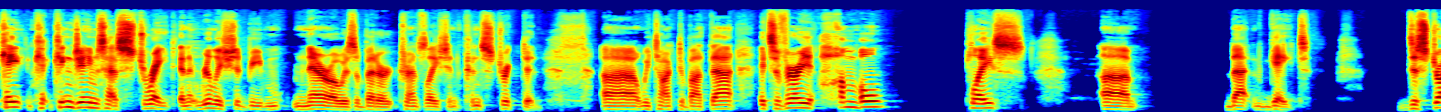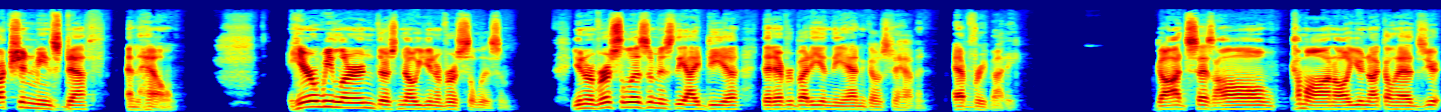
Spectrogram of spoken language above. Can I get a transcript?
King James has straight, and it really should be narrow, is a better translation, constricted. Uh, we talked about that. It's a very humble place, uh, that gate. Destruction means death and hell. Here we learn there's no universalism. Universalism is the idea that everybody in the end goes to heaven. Everybody. God says, Oh, come on, all you knuckleheads. You're...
